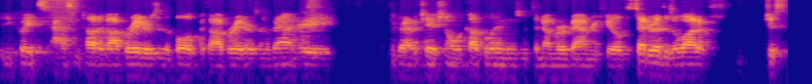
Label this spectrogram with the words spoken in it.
It equates asymptotic operators of the bulk with operators on the boundary, the gravitational couplings with the number of boundary fields, et cetera. There's a lot of just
